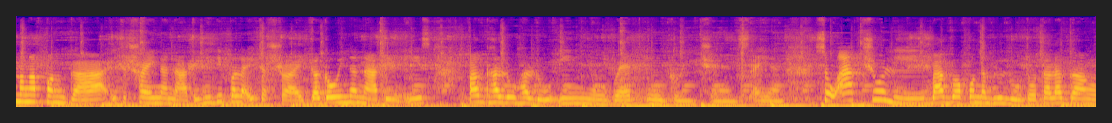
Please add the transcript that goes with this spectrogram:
So ayan mga pangga, ito-try na natin. Hindi pala ito-try. Gagawin na natin is paghalu-haluin yung wet ingredients. Ayan. So actually, bago ako nagluluto, talagang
